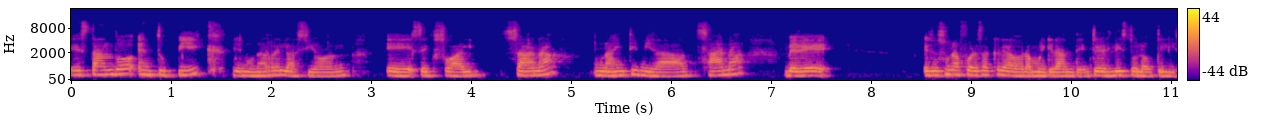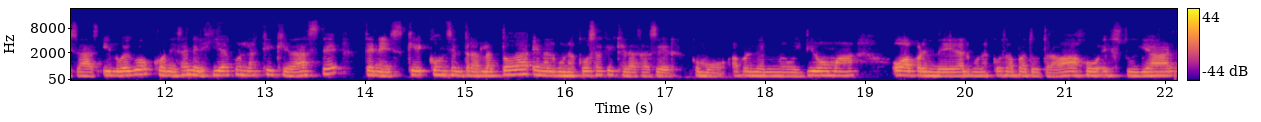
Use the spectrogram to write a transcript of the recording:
Estando en tu peak, en una relación eh, sexual sana, una intimidad sana, bebé, eso es una fuerza creadora muy grande. Entonces, listo, la utilizas. Y luego, con esa energía con la que quedaste, tenés que concentrarla toda en alguna cosa que quieras hacer, como aprender un nuevo idioma o aprender alguna cosa para tu trabajo, estudiar,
